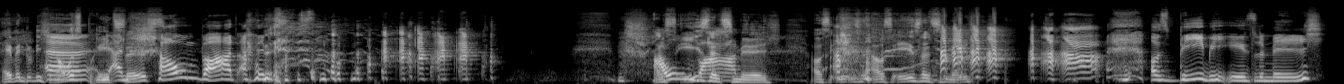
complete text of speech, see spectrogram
Ey, wenn du dich äh, in ein rausbrezelst, Schaumbad einlassen. Ein aus Schaumbad. Eselsmilch, aus, Esel, aus Eselsmilch. Aus Babyeselmilch.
